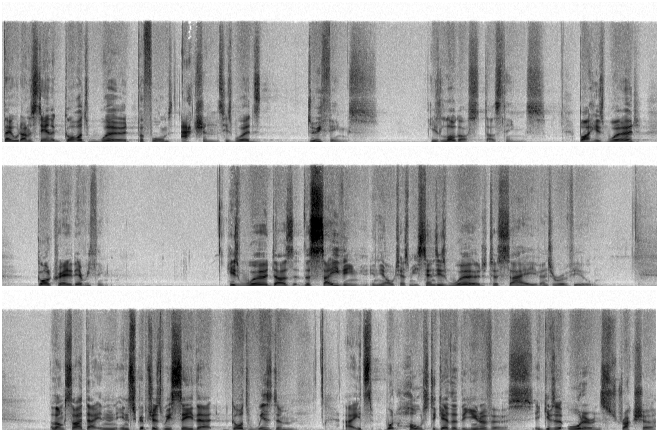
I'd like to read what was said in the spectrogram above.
they would understand that God's Word performs actions. His words do things, His Logos does things. By His Word, God created everything. His word does the saving in the Old Testament. He sends his word to save and to reveal. Alongside that, in, in scriptures, we see that God's wisdom, uh, it's what holds together the universe. It gives it order and structure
